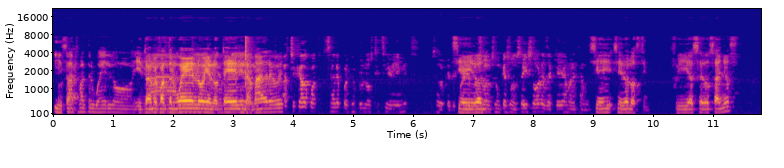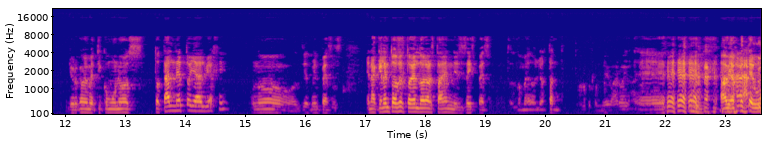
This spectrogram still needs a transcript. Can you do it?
y o todavía sea, te falta el vuelo. Y todavía me falta el vuelo y el hotel y la madre güey. ¿Has checado cuánto te sale, por ejemplo, en Austin City Limits? O sea, lo que te Sí, ejemplo, al- son, son que son seis horas de aquí allá manejando. Sí, sí he ido al Austin. Fui hace dos años. Yo creo que me metí como unos, total neto ya del viaje, unos 10 mil pesos. En aquel entonces todavía el dólar estaba en 16 pesos, entonces no me dolió tanto. Eh, había PTU,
